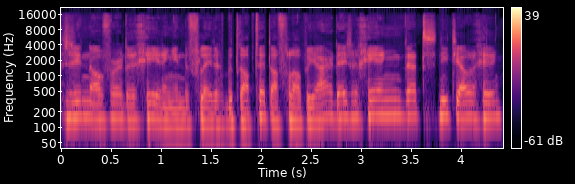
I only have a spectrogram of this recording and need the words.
zin over de regering in de volledig betrapt. Het afgelopen jaar. Deze regering, dat is niet jouw regering?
